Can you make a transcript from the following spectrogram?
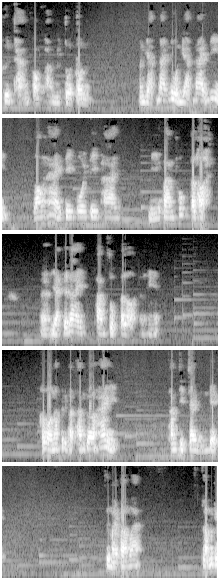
พื้นฐานของความมีตัวตน มันอยากได้นู่นอยากได้นี่ ร้องไห้ตีโพยตีพายหนีความทุกข์ตลอดอยากจะได้ความสุขตลอดอะไรเงี้ยเขาบอกนักปฏิบัติธรรมก็ให้ทำจิตใจเหมือนเด็ก คือหมายความว่า เราไม่ไป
